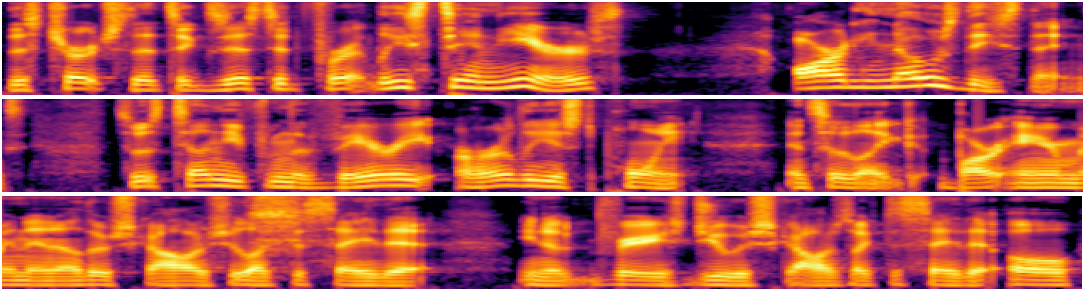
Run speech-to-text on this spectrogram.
This church that's existed for at least 10 years already knows these things. So it's telling you from the very earliest point. And so, like Bart Ehrman and other scholars who like to say that, you know, various Jewish scholars like to say that, oh,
